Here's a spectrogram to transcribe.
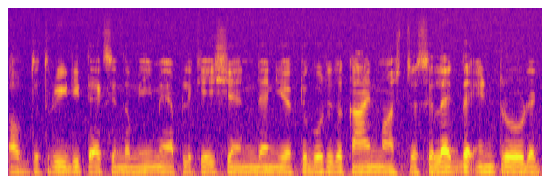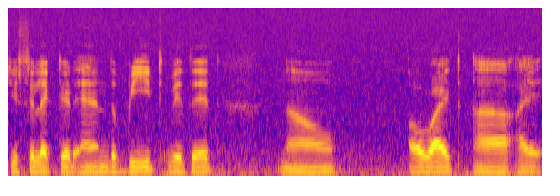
of the 3d text in the meme application then you have to go to the KineMaster select the intro that you selected and the beat with it. Now alright uh, I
